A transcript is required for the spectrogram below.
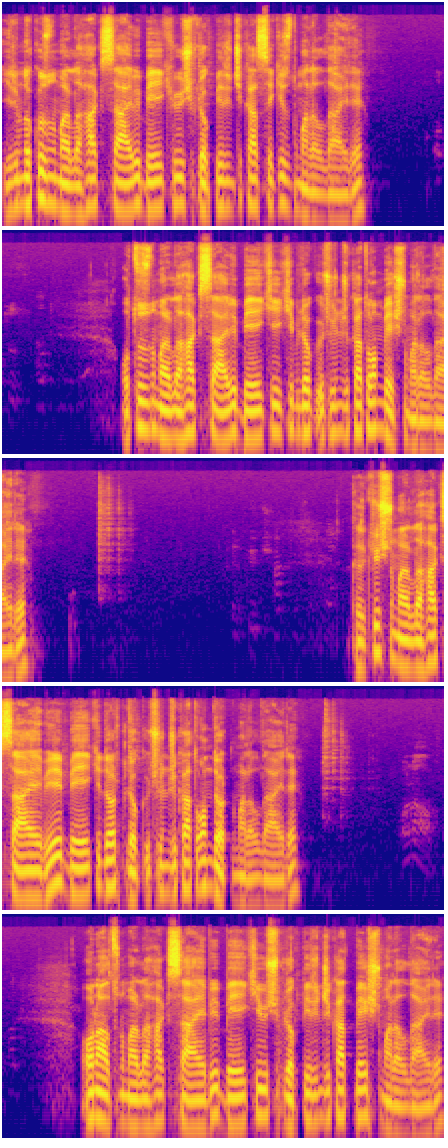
29 numaralı hak sahibi B2 3 blok 1. kat 8 numaralı daire. 30 numaralı hak sahibi B2 2 blok 3. kat 15 numaralı daire. 43 numaralı hak sahibi B2 4 blok 3. kat 14 numaralı daire. 16 numaralı hak sahibi B2 3 blok 1. kat 5 numaralı daire.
